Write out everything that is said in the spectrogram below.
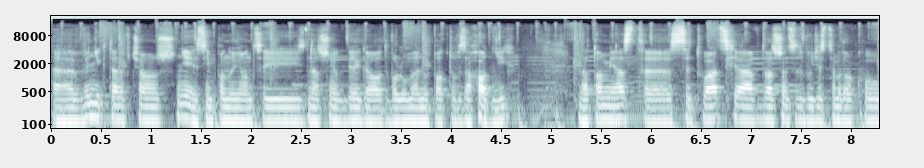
E, wynik ten wciąż nie jest imponujący i znacznie odbiega od wolumenu portów zachodnich. Natomiast e, sytuacja w 2020 roku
